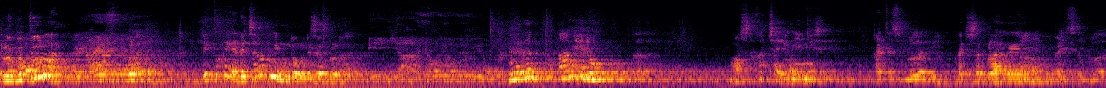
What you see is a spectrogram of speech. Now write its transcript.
Lo betul lah. Eh. Itu kayak ada cermin dong di sebelah. Iya, ayo, ayo, ayo. Ya kan? Aneh dong. Masa kaca yang ini sih? kaca sebelah di. Kaca sebelah kayaknya. Kaca sebelah.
